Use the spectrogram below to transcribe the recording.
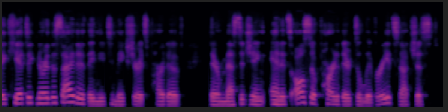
they can't ignore this either they need to make sure it's part of their messaging and it's also part of their delivery it's not just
